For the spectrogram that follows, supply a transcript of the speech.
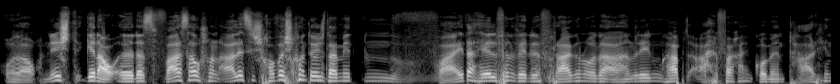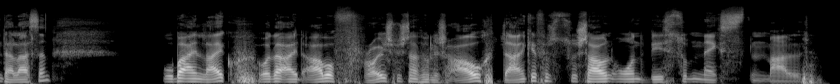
Oder auch nicht. Genau, äh, das war es auch schon alles. Ich hoffe, ich konnte euch damit weiterhelfen. Wenn ihr Fragen oder Anregungen habt, einfach einen Kommentar hinterlassen. Über ein Like oder ein Abo freue ich mich natürlich auch. Danke fürs Zuschauen und bis zum nächsten Mal.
